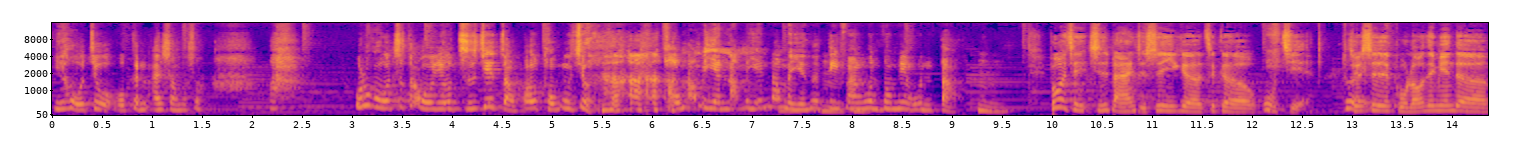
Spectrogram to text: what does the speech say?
以后我就我跟艾尚我说，啊，我如果我知道，我有直接找包头目就 跑那么远那么远那么远的地方问都没有问到。嗯。不过，其其实本来只是一个这个误解，就是鼓楼那边的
